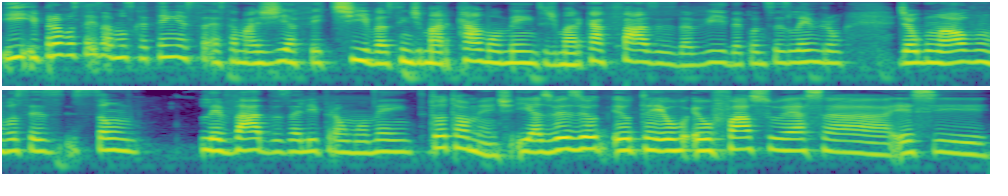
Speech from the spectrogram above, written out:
E, e para vocês a música tem essa, essa magia afetiva, assim, de marcar momentos, de marcar fases da vida? Quando vocês lembram de algum álbum, vocês são levados ali para um momento? Totalmente. E às vezes eu, eu, te, eu, eu faço essa, esse.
